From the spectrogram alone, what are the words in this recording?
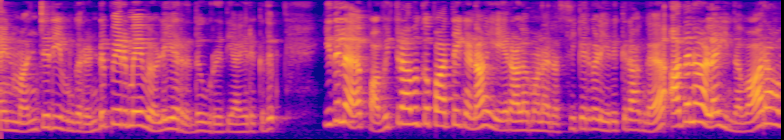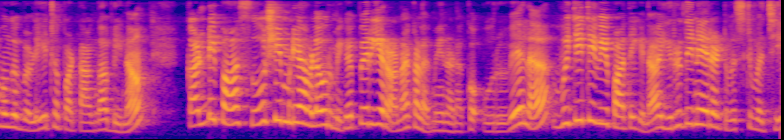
அண்ட் மஞ்சரி இவங்க ரெண்டு பேருமே வெளியேறது உறுதியாக இருக்குது. இதில் பவித்ராவுக்கு பார்த்தீங்கன்னா ஏராளமான ரசிகர்கள் இருக்கிறாங்க. அதனால் இந்த வாரம் அவங்க வெளியேற்றப்பட்டாங்க அப்படின்னா கண்டிப்பாக சோஷியல் மீடியாவில் ஒரு மிகப்பெரிய ரணக்கலமே நடக்கும். ஒருவேளை விஜய் டிவி பார்த்தீங்கன்னா இறுதி நேர ட்விஸ்ட் வச்சு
